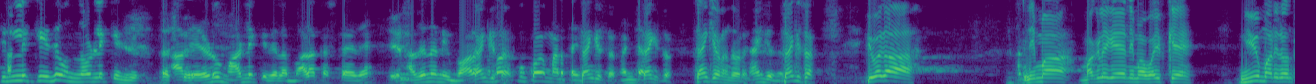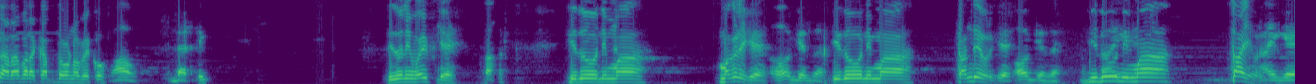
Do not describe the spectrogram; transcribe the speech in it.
ತಿನ್ಲಿಕ್ಕೆ ಈಸಿ ಒಂದ್ ನೋಡ್ಲಿಕ್ಕೆ ಈಸಿ. ಎರಡು ಮಾಡ್ಲಿಕ್ಕೆ ಇದೆಲ್ಲ ಬಹಳ ಕಷ್ಟ ಇದೆ. ಅದನ್ನ ನೀವು ಬಹಳ ಸಮರ್ಪಕವಾಗಿ ಮಾಡ್ತಾ ಇದ್ದೀವಿ ಸರ್ ಇವಾಗ ನಿಮ್ಮ ಮಗಳಿಗೆ ನಿಮ್ಮ ವೈಫ್ಗೆ ನೀವು ಮಾಡಿರುವಂತ ಅರಬರ ಕಪ್ ತಗೊಂಡೋಗ್ಬೇಕು. ಇದು ನಿಮ್ಮ ವೈಫ್ಗೆ ಇದು ನಿಮ್ಮ ಮಗಳಿಗೆ. ಓಕೆ ಸರ್ ಇದು ನಿಮ್ಮ ತಂದೆಯವ್ರಿಗೆ. ಓಕೆ ಸರ್ ಇದು ನಿಮ್ಮ ತಾಯಿಯವ್ರಿಗೆ ಹಾಗೆ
